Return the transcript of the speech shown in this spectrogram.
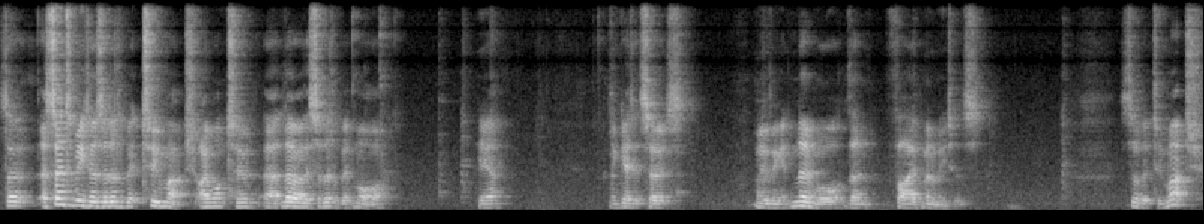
So a centimetre is a little bit too much. I want to uh, lower this a little bit more here and get it so it's moving it no more than five millimetres. Still a bit too much.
